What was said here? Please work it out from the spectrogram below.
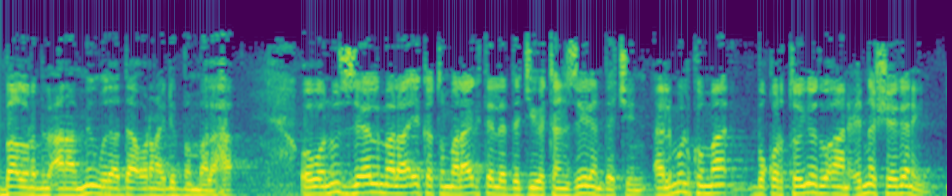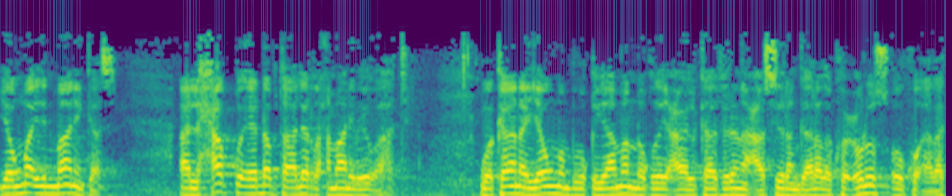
bacduna bimacnaa min wadaadaa odhanay dhibba ma laha oo wanuzila almalaa'ikatu malaa'igta la dejiyo tanziilan dejin. Almulku boqortooyadu aan cidno sheeganayn yowmaidin maalinkaas. Alxaqu ee dhabta aliraxmaani bay u ahaatay. Wa kaana yowman buu qiyaamo noqday cala alkaafiriina casiiran gaalada ku culus oo ku adag.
